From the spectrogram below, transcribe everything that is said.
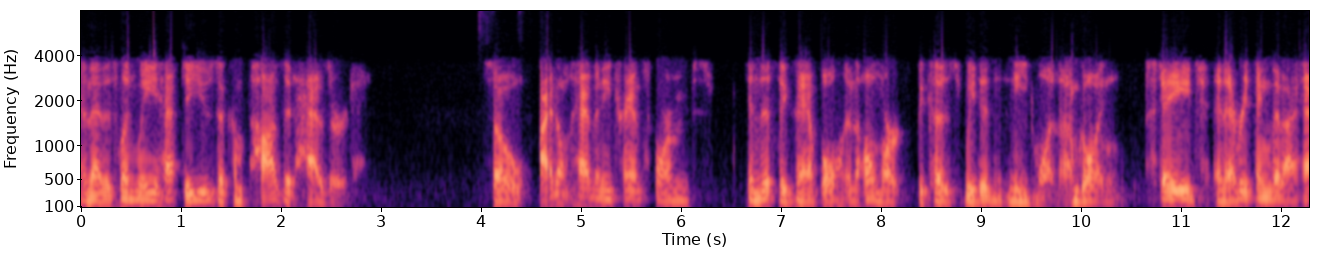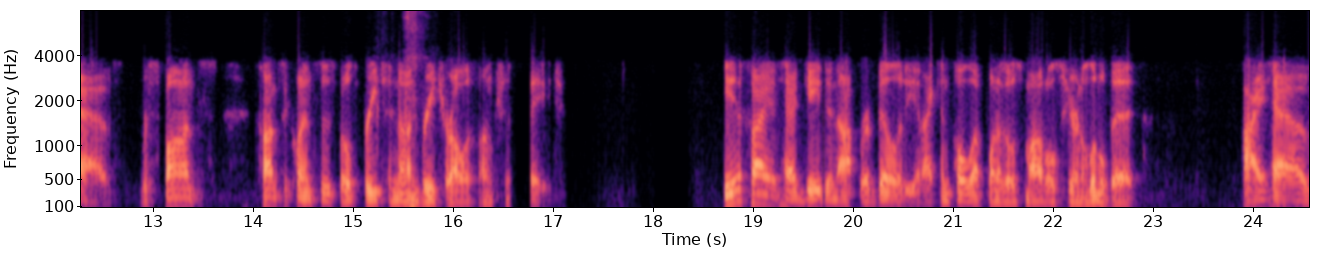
and that is when we have to use a composite hazard. So I don't have any transforms in this example in the homework because we didn't need one. I'm going stage and everything that I have, response, consequences, both breach and non-breach are all a function of stage. If I had had gate inoperability, and I can pull up one of those models here in a little bit, I have,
